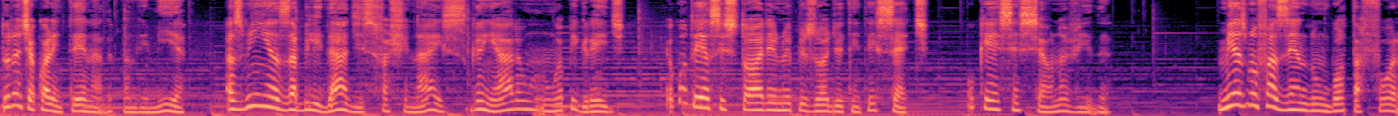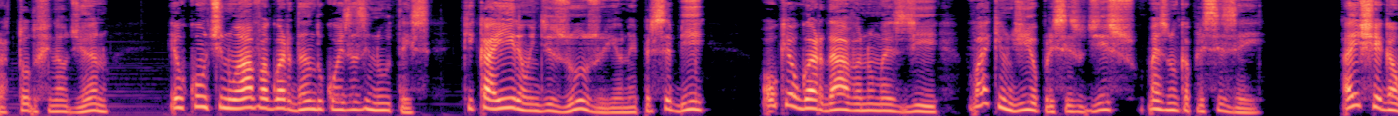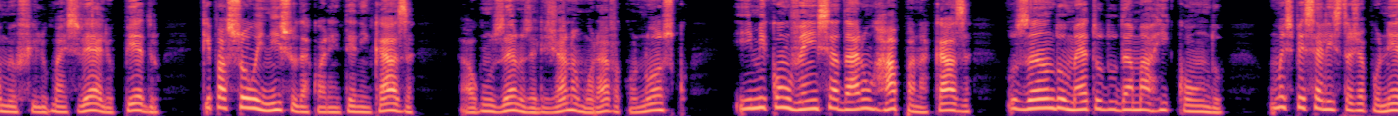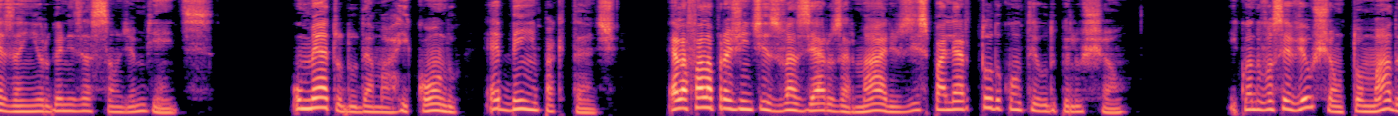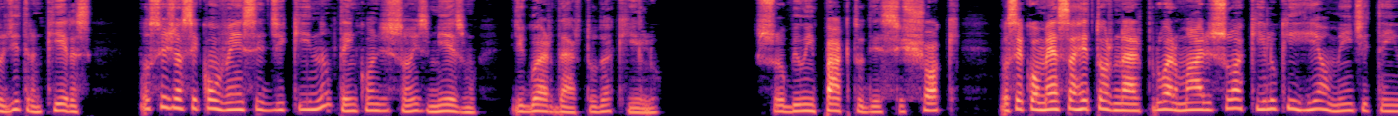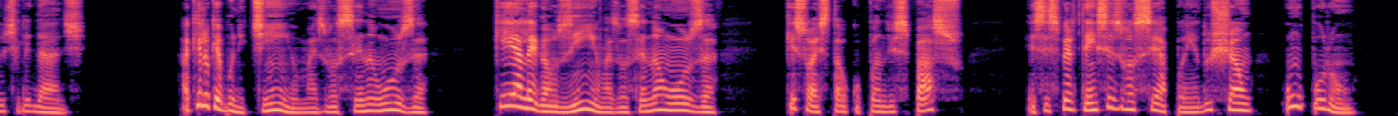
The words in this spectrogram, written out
Durante a quarentena da pandemia, as minhas habilidades faxinais ganharam um upgrade. Eu contei essa história no episódio 87, o que é essencial na vida. Mesmo fazendo um bota fora todo final de ano, eu continuava guardando coisas inúteis, que caíram em desuso e eu nem percebi, ou que eu guardava numas de vai que um dia eu preciso disso, mas nunca precisei. Aí chega o meu filho mais velho, Pedro, que passou o início da quarentena em casa, há alguns anos ele já não morava conosco, e me convence a dar um rapa na casa usando o método da Marie Kondo, uma especialista japonesa em organização de ambientes. O método da Marie Kondo é bem impactante. Ela fala para a gente esvaziar os armários e espalhar todo o conteúdo pelo chão. E quando você vê o chão tomado de tranqueiras, você já se convence de que não tem condições mesmo de guardar tudo aquilo. Sob o impacto desse choque, você começa a retornar para o armário só aquilo que realmente tem utilidade. Aquilo que é bonitinho, mas você não usa, que é legalzinho, mas você não usa, que só está ocupando espaço, esses pertences você apanha do chão, um por um,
